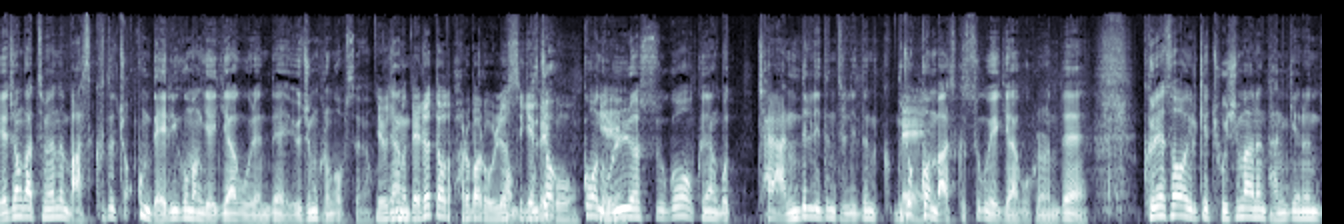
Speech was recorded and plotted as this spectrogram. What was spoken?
예전 같으면은 마스크도 조금 내리고 막 얘기하고 그랬는데 요즘 그런 거 없어요. 네, 요즘은 내렸다고도 바로바로 올려 쓰게 어, 되고. 무조건 예. 올려 쓰고 그냥 뭐 잘 안 들리든 들리든 무조건 네. 마스크 쓰고 얘기하고 그러는데 그래서 이렇게 조심하는 단계는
